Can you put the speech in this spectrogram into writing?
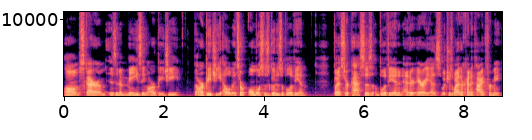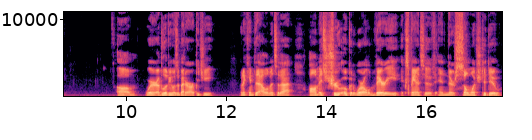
Um, Skyrim is an amazing RPG. The RPG elements are almost as good as Oblivion, but it surpasses Oblivion in other areas, which is why they're kind of tied for me. Um, where Oblivion was a better RPG when it came to the elements of that. Um, it's true open world, very expansive, and there's so much to do.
